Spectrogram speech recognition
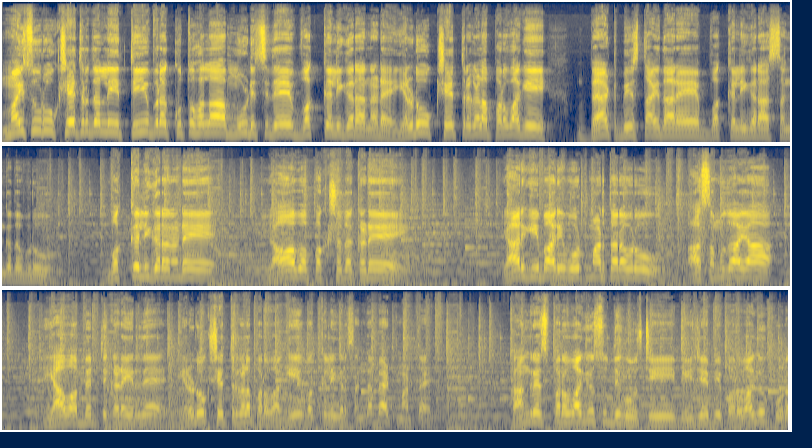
ಮೈಸೂರು ಕ್ಷೇತ್ರದಲ್ಲಿ ತೀವ್ರ ಕುತೂಹಲ ಮೂಡಿಸಿದೆ ಒಕ್ಕಲಿಗರ ನಡೆ. ಎರಡೂ ಕ್ಷೇತ್ರಗಳ ಪರವಾಗಿ ಬ್ಯಾಟ್ ಬೀಸ್ತಾ ಇದ್ದಾರೆ ಒಕ್ಕಲಿಗರ ಸಂಘದವರು. ಒಕ್ಕಲಿಗರ ನಡೆ ಯಾವ ಪಕ್ಷದ ಕಡೆ? ಯಾರಿಗೆ ಬಾರಿ ವೋಟ್ ಮಾಡ್ತಾರವರು ಆ ಸಮುದಾಯ ಯಾವ ಅಭ್ಯರ್ಥಿ ಕಡೆ ಇರಿದೆ ಎರಡೂ ಕ್ಷೇತ್ರಗಳ ಪರವಾಗಿ ಒಕ್ಕಲಿಗರ ಸಂಘ ಬ್ಯಾಟ್ ಮಾಡ್ತಾ ಇದೆ. ಕಾಂಗ್ರೆಸ್ ಪರವಾಗಿಯೂ ಸುದ್ದಿಗೋಷ್ಠಿ, ಬಿಜೆಪಿ ಪರವಾಗಿಯೂ ಕೂಡ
